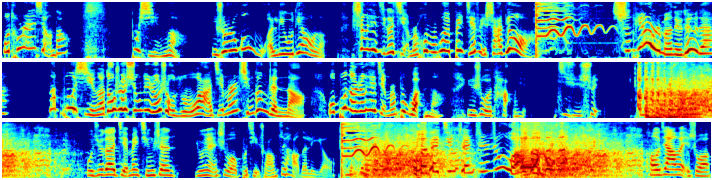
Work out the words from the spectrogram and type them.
我突然想到，不行啊，你说如果我溜掉了，剩下几个姐们儿会不会被劫匪杀掉啊？吃票什么的，对不对？那不行啊！都说兄弟如手足啊，姐妹情更真呐。我不能扔下姐妹不管呐。于是我躺下继续睡。我觉得姐妹情深永远是我不起床最好的理由，我的精神支柱啊！侯家伟说：“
